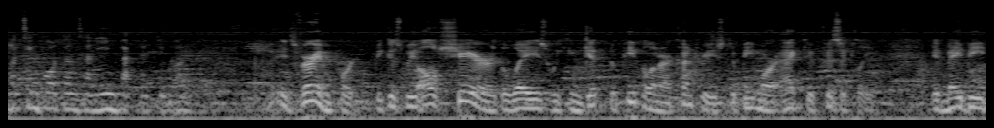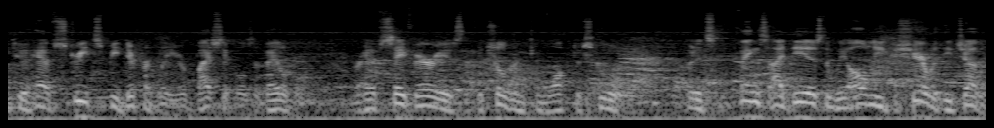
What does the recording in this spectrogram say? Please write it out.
What's importance and impact that you got? It's very important because we all share the ways we can get the people in our countries to be more active physically. It may be to have streets be differently or bicycles available or have safe areas that the children can walk to school. But it's things, ideas that we all need to share with each other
